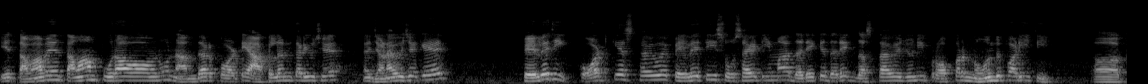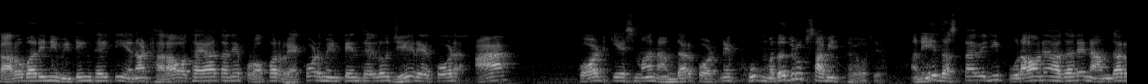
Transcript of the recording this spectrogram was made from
એ તમામે તમામ પુરાવાઓનું નામદાર કોર્ટે આકલન કર્યું છે અને જણાવ્યું છે કે પહેલેથી કોર્ટ કેસ થયો એ પહેલેથી સોસાયટીમાં દરેકે દરેક દસ્તાવેજોની પ્રોપર નોંધ પડી હતી. કારોબારીની મિટિંગ થઈ હતી, એના ઠરાવો થયા હતા અને પ્રોપર રેકોર્ડ મેન્ટેન થયેલો, જે રેકોર્ડ આ કોર્ટ કેસમાં નામદાર કોર્ટને ખૂબ મદદરૂપ સાબિત થયો છે. અને એ દસ્તાવેજી પુરાવાને આધારે નામદાર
